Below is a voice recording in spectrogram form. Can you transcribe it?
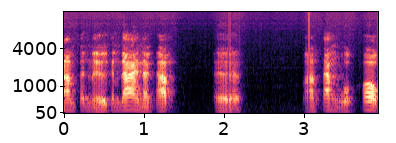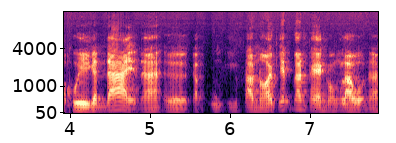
นำเสนอกันได้นะครับ เออมาตั้งหัวข้อคุยกันได้นะเออ กับอุ้งอิงสาวน้อยเพชรบ้านแพงของเรานะ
